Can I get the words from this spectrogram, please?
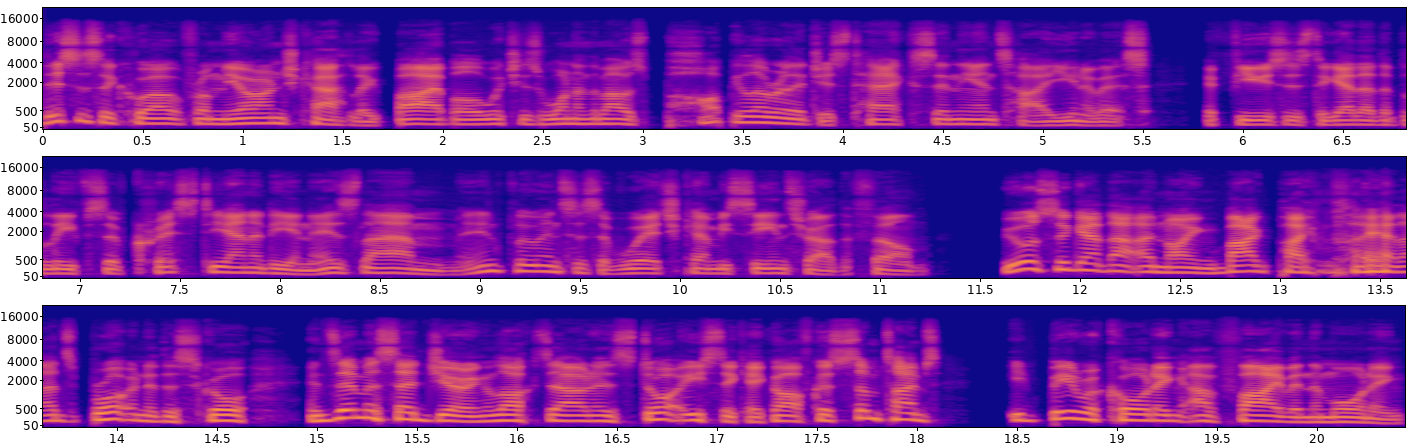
This is a quote from the Orange Catholic Bible, which is one of the most popular religious texts in the entire universe. It fuses together the beliefs of Christianity and Islam, influences of which can be seen throughout the film. We also get that annoying bagpipe player that's brought into the score, and Zimmer said during lockdown his daughter used to kick off because sometimes he'd be recording at 5 in the morning.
